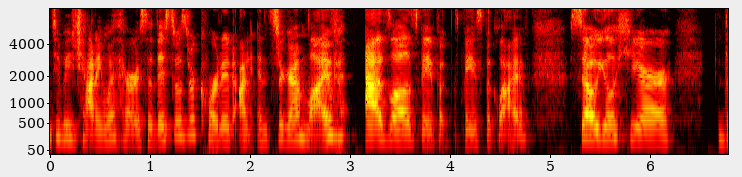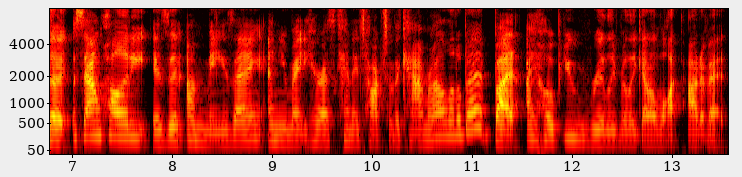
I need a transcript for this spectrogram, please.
to be chatting with her. So this was recorded on Instagram Live as well as Facebook Live. So you'll hear the sound quality isn't amazing and you might hear us kind of talk to the camera a little bit, but I hope you really, really get a lot out of it.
